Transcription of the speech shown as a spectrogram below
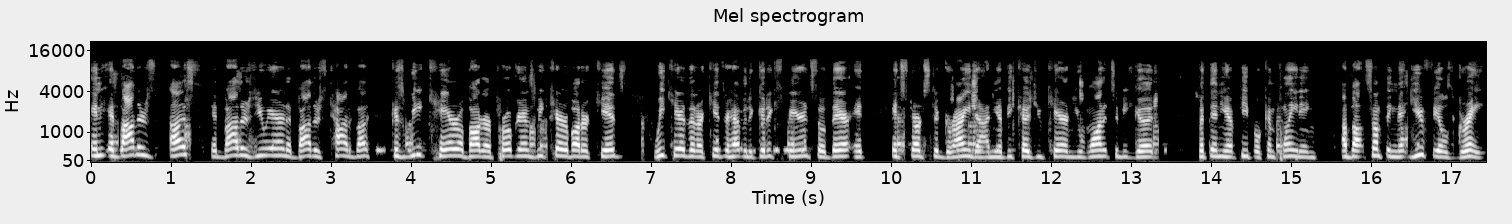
and it bothers us, it bothers you, Aaron, it bothers Todd about because we care about our programs, we care about our kids, we care that our kids are having a good experience. So there, it it starts to grind on you because you care and you want it to be good, but then you have people complaining about something that you feel is great,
